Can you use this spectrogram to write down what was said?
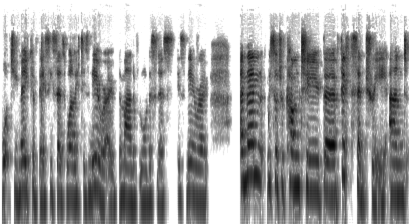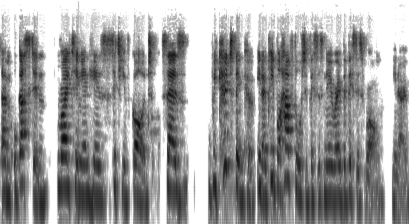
"What do you make of this?" He says, "Well, it is Nero, the man of lawlessness is Nero." And then we sort of come to the fifth century, and um, Augustine, writing in his City of God, says we could think of, you know, people have thought of this as Nero, but this is wrong. You know,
